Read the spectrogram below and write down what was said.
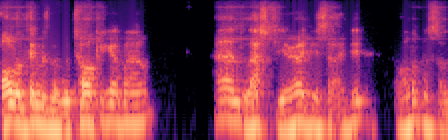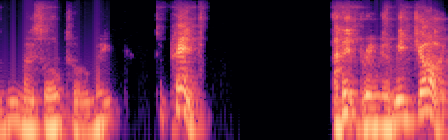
all the things that we're talking about. And last year I decided, all of a sudden, my soul told me to paint. And it brings me joy.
